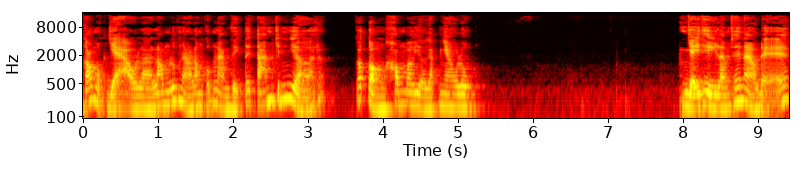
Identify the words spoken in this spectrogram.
có một dạo là long lúc nào long cũng làm việc tới 8 9 giờ đó có tuần không bao giờ gặp nhau luôn. Vậy thì làm thế nào để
